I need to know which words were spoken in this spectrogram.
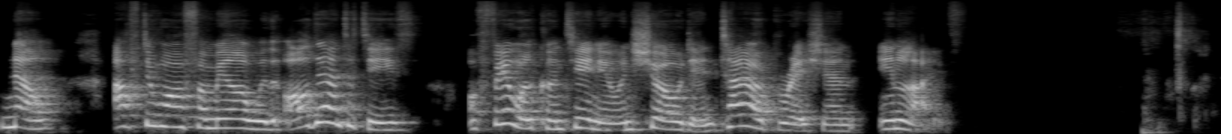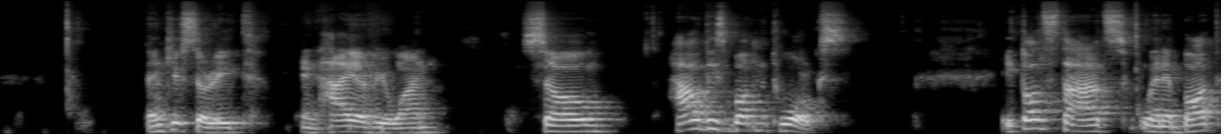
Now, after we're familiar with all the entities, Ofir will continue and show the entire operation in live. Thank you, Sarit and hi everyone. So how this botnet works? It all starts when a bot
